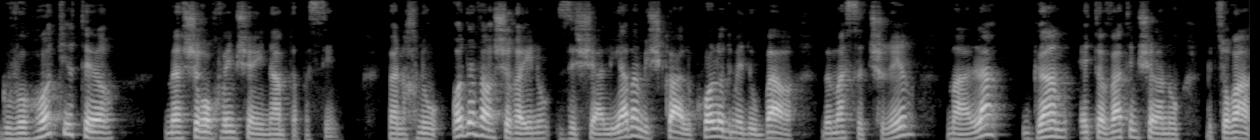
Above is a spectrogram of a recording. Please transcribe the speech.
גבוהות יותר מאשר רוכבים שאינם טפסים. ואנחנו, עוד דבר שראינו זה שעלייה במשקל, כל עוד מדובר במסת שריר, מעלה גם את הוואטים שלנו בצורה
